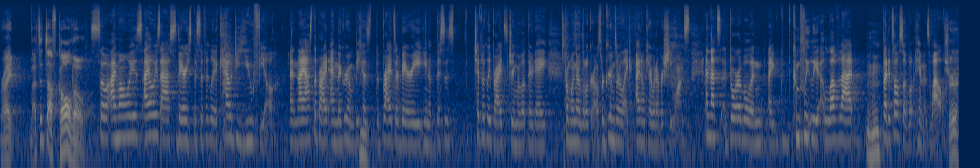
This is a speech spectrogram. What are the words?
Right. That's a tough call, though. So I'm always, I always ask very specifically, like, how do you feel? And I ask the bride and the groom because Hmm. the brides are very, you know, this is typically brides dream about their day from when they're little girls, where grooms are like, I don't care whatever she wants. And that's adorable and I completely love that. But it's also about him as well. Mm-hmm. Sure.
